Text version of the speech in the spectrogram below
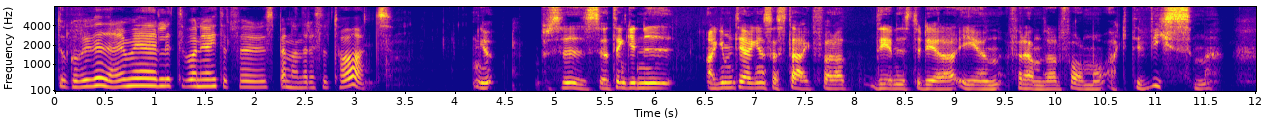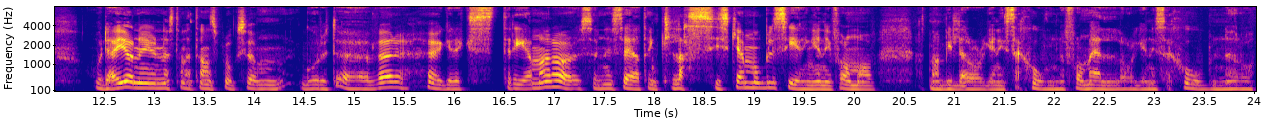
Då går vi vidare med lite vad ni har hittat för spännande resultat. Ja, precis. Jag tänker ni argumenterar ganska starkt för att det ni studerar är en förändrad form av aktivism. Och där gör ni ju nästan ett anspråk som går utöver högerextrema rörelser. Ni säger att den klassiska mobiliseringen i form av att man bildar organisationer, formella organisationer och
